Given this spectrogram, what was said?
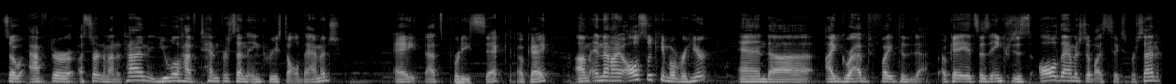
So after a certain amount of time you will have 10 percent increased all damage. Hey that's pretty sick okay? Um and then I also came over here and uh I grabbed fight to the death okay? It says increases all damage dealt by six percent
